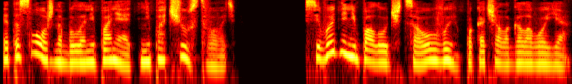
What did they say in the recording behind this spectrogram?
Это сложно было не понять, не почувствовать. «Сегодня не получится, увы», — покачала головой я.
